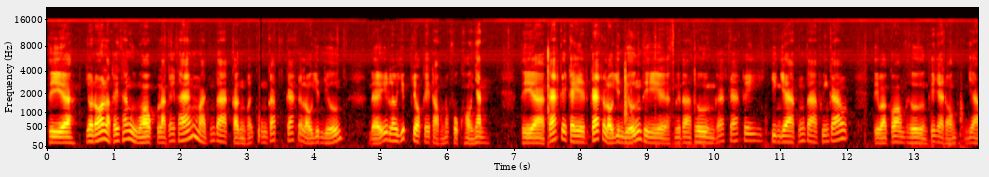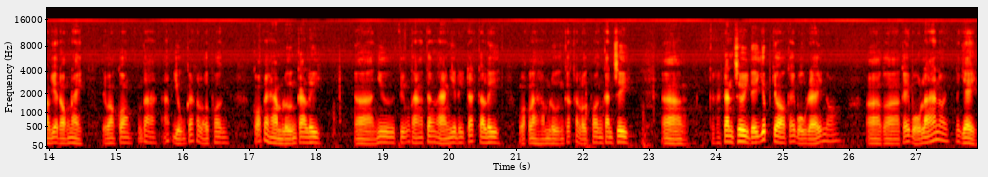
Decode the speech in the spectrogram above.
Thì à, do đó là cái tháng 11 là cái tháng mà chúng ta cần phải cung cấp các cái loại dinh dưỡng để giúp cho cây trồng nó phục hồi nhanh. Thì à, các cái cây các cái loại dinh dưỡng thì người ta thường các các cái chuyên gia của chúng ta khuyến cáo thì bà con thường cái giai đoạn vào giai đoạn này thì bà con chúng ta áp dụng các loại phân có cái hàm lượng kali à, như chúng ta chẳng hạn như nitrat kali hoặc là hàm lượng các cái loại phân canxi. À, canxi để giúp cho cái bộ rễ nó à, cái bộ lá nó nó dày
